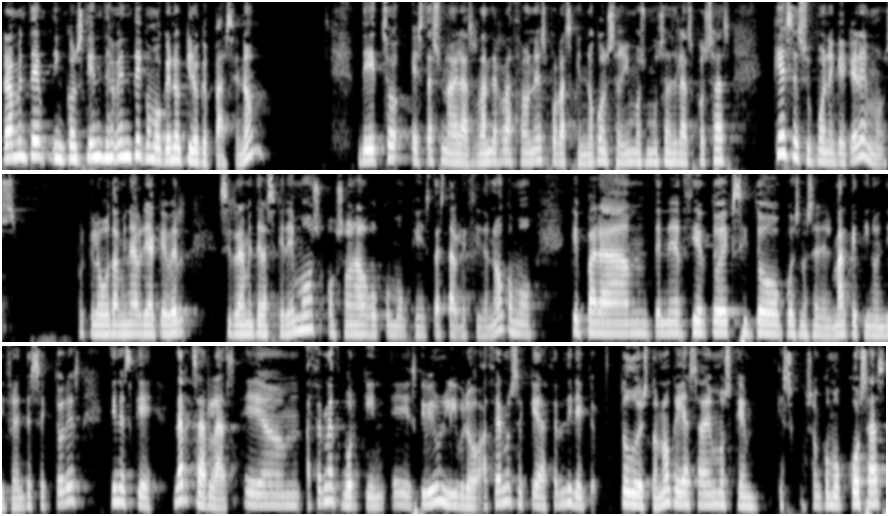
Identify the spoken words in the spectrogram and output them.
realmente inconscientemente como que no quiero que pase, ¿no? De hecho, esta es una de las grandes razones por las que no conseguimos muchas de las cosas que se supone que queremos. Porque luego también habría que ver si realmente las queremos o son algo como que está establecido, ¿no? Como que para mm, tener cierto éxito, pues no sé, en el marketing o en diferentes sectores, tienes que dar charlas, mm, hacer networking, eh, escribir un libro, hacer no sé qué, hacer directo, todo esto, ¿no? Que ya sabemos que, son como cosas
